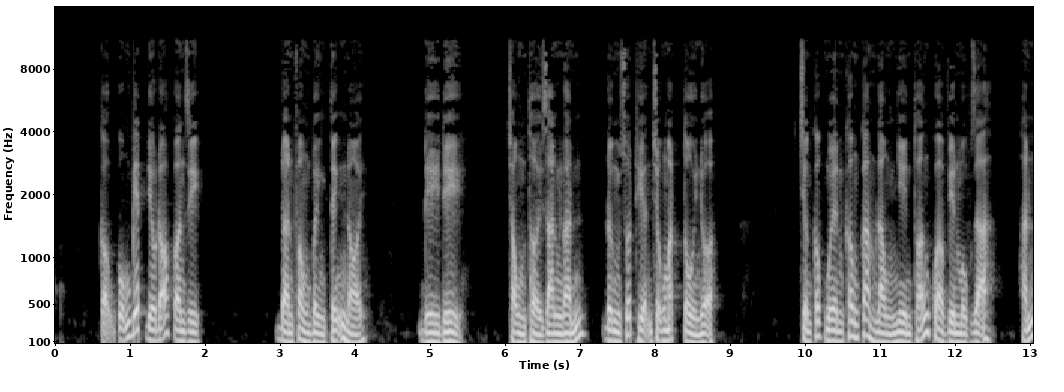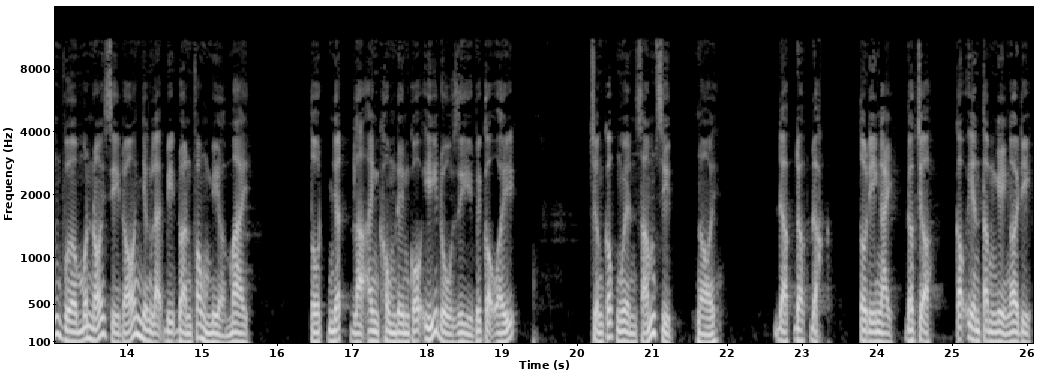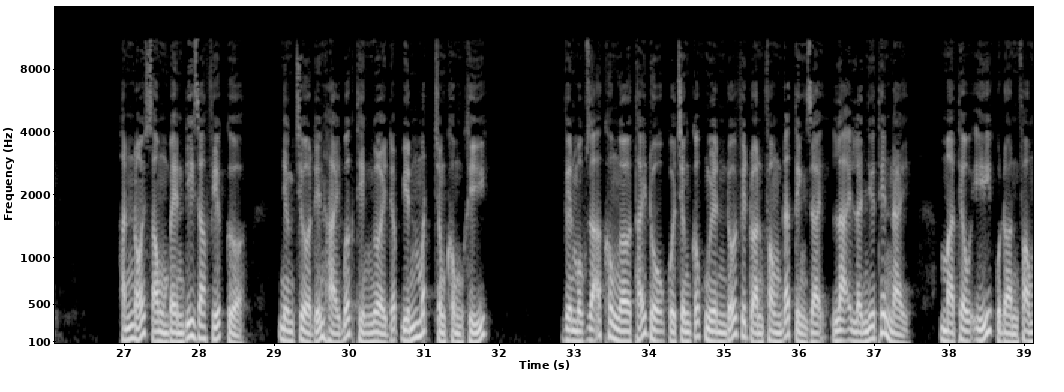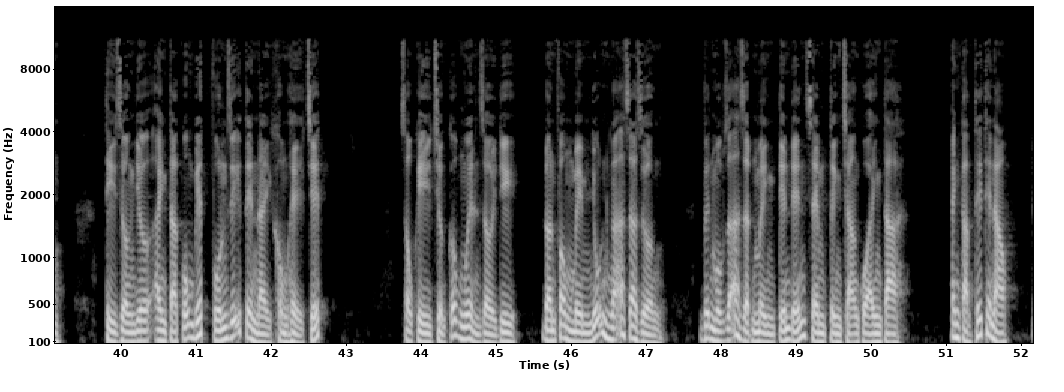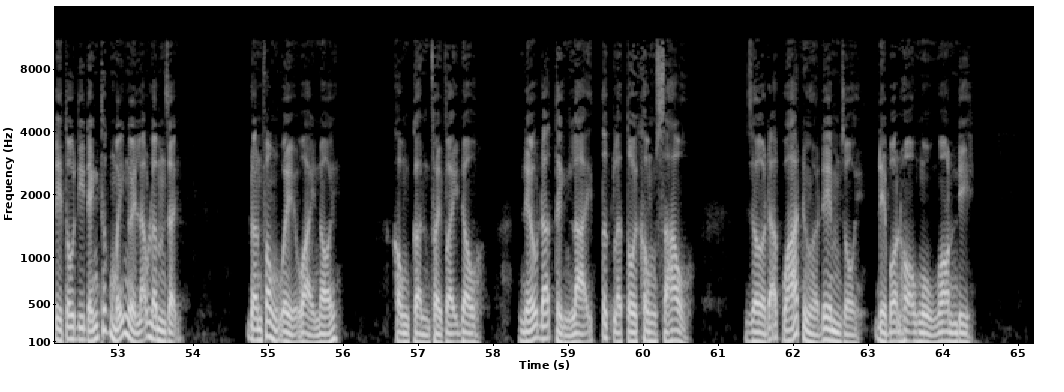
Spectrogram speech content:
Cậu cũng biết điều đó còn gì. Đoàn phòng bình tĩnh nói, đi đi, trong thời gian ngắn, đừng xuất hiện trong mắt tôi nữa. Trường Cốc Nguyên không cam lòng nhìn thoáng qua viên mục dã Hắn vừa muốn nói gì đó nhưng lại bị đoàn phong mỉa mai. Tốt nhất là anh không nên có ý đồ gì với cậu ấy. Trường Cốc Nguyên sám xịt, nói Được, được, được. Tôi đi ngay, được chưa? Cậu yên tâm nghỉ ngơi đi. Hắn nói xong bèn đi ra phía cửa, nhưng chưa đến hai bước thì người đã biến mất trong không khí. Viên mục giã không ngờ thái độ của Trường Cốc Nguyên đối với đoàn phong đã tỉnh dậy lại là như thế này, mà theo ý của đoàn phong thì dường như anh ta cũng biết vốn dĩ tên này không hề chết. Sau khi trường cốc nguyên rời đi, đoàn phong mềm nhũn ngã ra giường. Viên mục giã giật mình tiến đến xem tình trạng của anh ta. Anh cảm thấy thế nào? Để tôi đi đánh thức mấy người lão lâm dậy. Đoàn phong uể oải nói, không cần phải vậy đâu. Nếu đã tỉnh lại tức là tôi không sao. Giờ đã quá nửa đêm rồi, để bọn họ ngủ ngon đi.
